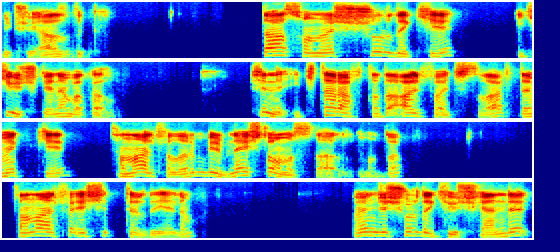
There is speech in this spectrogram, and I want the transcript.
3'ü yazdık. Daha sonra şuradaki iki üçgene bakalım. Şimdi iki tarafta da alfa açısı var. Demek ki tan alfaların birbirine eşit olması lazım burada. Tan alfa eşittir diyelim. Önce şuradaki üçgende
